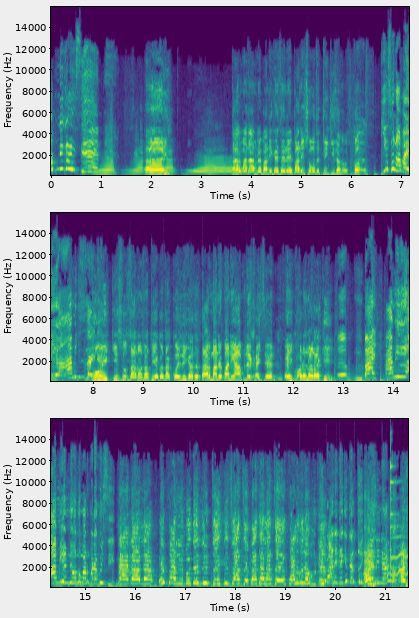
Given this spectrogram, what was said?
আপনি খাইছেন? এই তার মানে আপনি পানি খাইছেন এই পানির সম্বন্ধে তুই কি জানোস? ক। কিছু না ভাই আমি কিছু জানি তুই কিছু জানোস না তুই একথা কইলি গেছে তার মানে পানি আপনি খাইছেন এই ঘটনাটা কি? ভাই আমি আমি এমনি অনুমান করে কইছি। না, না, না, এই পানির মধ্যে নিশ্চয়ই কিছু এই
